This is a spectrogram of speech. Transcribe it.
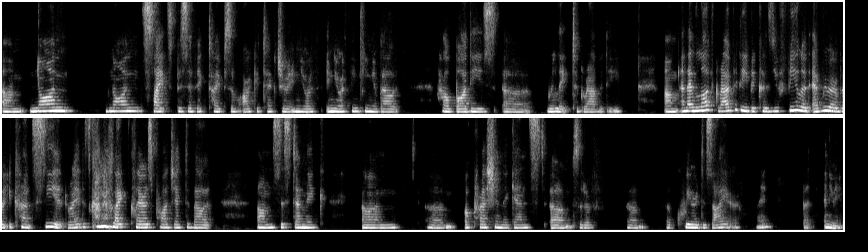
um, non non site specific types of architecture in your in your thinking about how bodies uh, relate to gravity. Um, and I love gravity because you feel it everywhere, but you can't see it, right? It's kind of like Claire's project about um, systemic um, um oppression against um, sort of um, a queer desire, right? But anyway,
